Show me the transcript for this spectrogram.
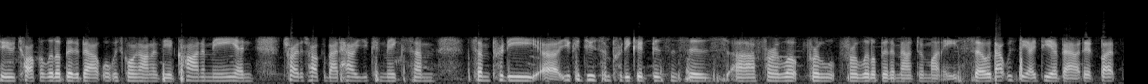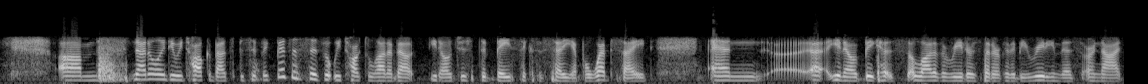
to talk a little bit about what was going on in the economy and try to talk about how you can make some some pretty uh, you could do some pretty good businesses uh, for a lo- for for a little bit amount of money. So that was the idea about it. But um, not only do we talk about specific businesses, but we talked a lot about you know just the basics of setting up a website, and uh, you know because a lot of the readers that are going to be reading this are not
